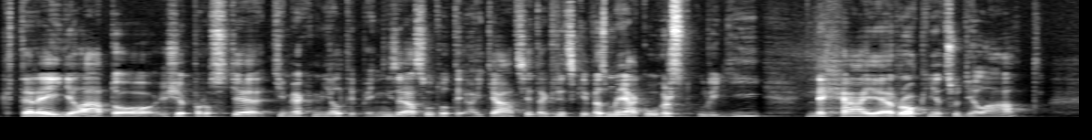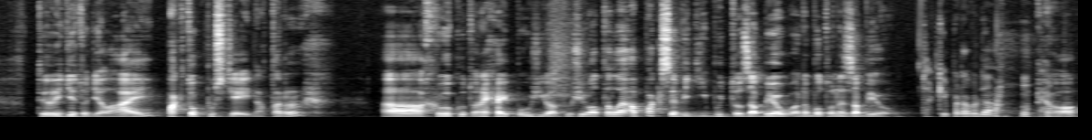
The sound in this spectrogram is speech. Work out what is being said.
který dělá to, že prostě tím, jak měl ty peníze a jsou to ty ajťáci, tak vždycky vezme nějakou hrstku lidí, nechá je rok něco dělat, ty lidi to dělají, pak to pustí na trh, a chvilku to nechají používat uživatele a pak se vidí, buď to zabijou, anebo to nezabijou. Taky pravda. jo,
